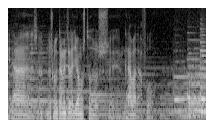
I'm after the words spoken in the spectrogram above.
era, absolutamente la llevamos todos eh, grabada a fuego.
